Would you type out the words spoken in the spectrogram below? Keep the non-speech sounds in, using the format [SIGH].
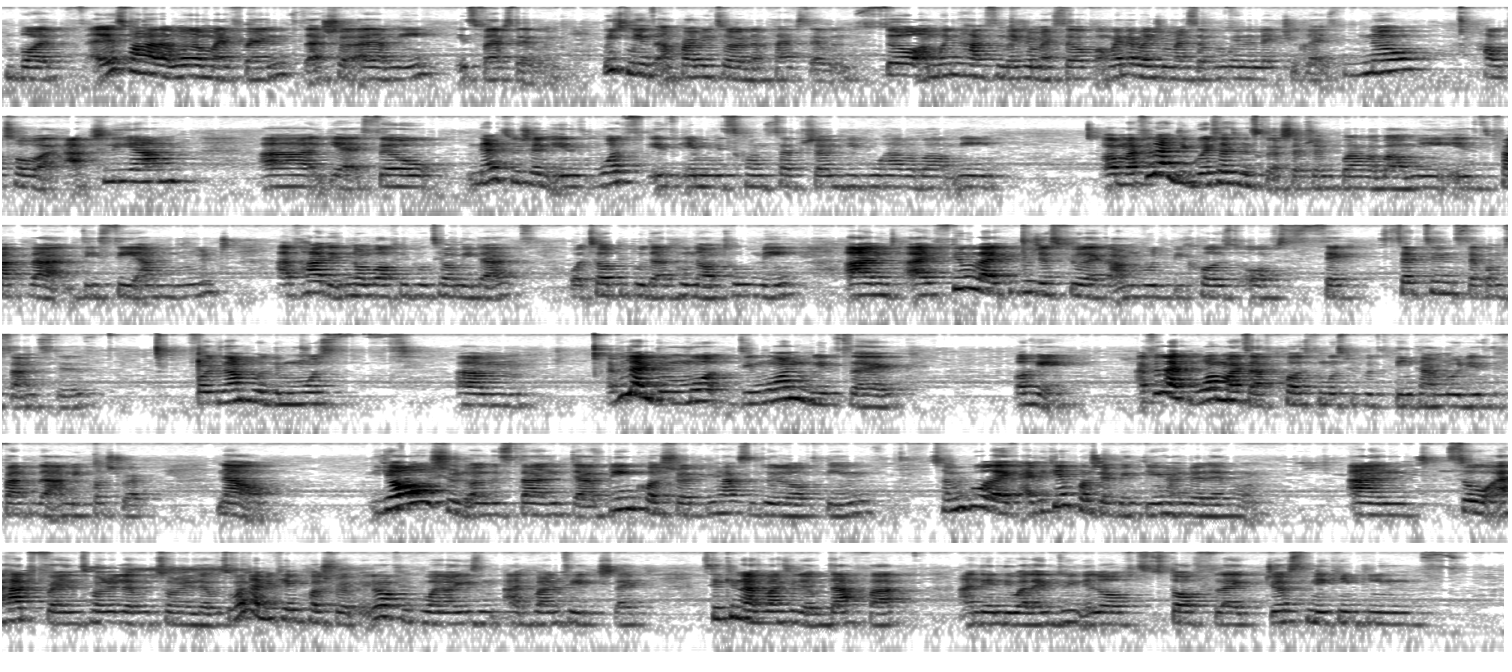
but I just found out that one of my friends that's shorter than me is 5'7", which means I'm probably taller than 5'7". So I'm going to have to measure myself, and when I measure myself, I'm going to let you guys know how tall I actually am. Uh, yeah, so next question is, what is a misconception people have about me? Um, I feel like the greatest misconception people have about me is the fact that they say I'm rude. I've had a number of people tell me that or tell people that who now told me. And i feel like people just feel like i'm rude because of certain circumstances. For example the most um i feel like the more the one with like okay i feel like what might have caused most people to think i'm rude is the fact that i'm a course rep. Now y'all should understand that being course rep you have to do a lot of things some people like i became course rep in 300 level and so I had friends 100 level, 200 level. So when I became coach rep, a lot of people were now using advantage, like taking advantage of that fact, and then they were like doing a lot of stuff, like just making things,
